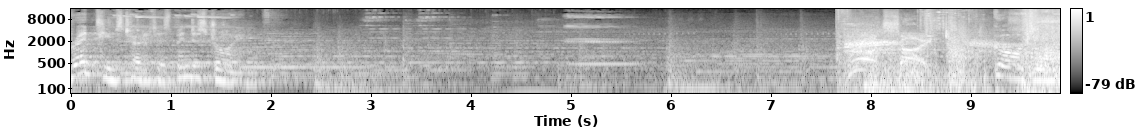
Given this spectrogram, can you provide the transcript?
Red Team's turret has been destroyed. Broadside! Godlike.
